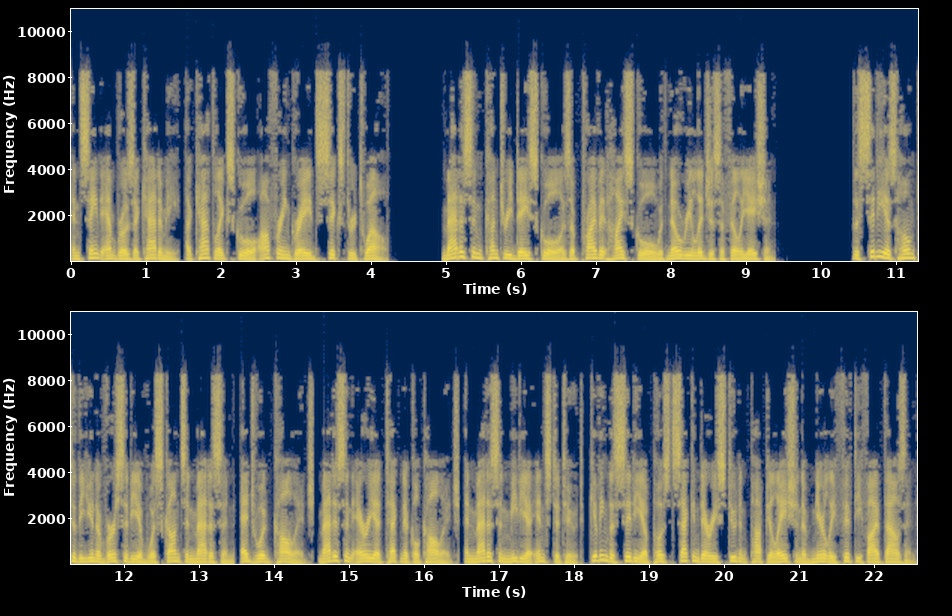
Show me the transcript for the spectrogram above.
and St. Ambrose Academy, a Catholic school offering grades 6 through 12. Madison Country Day School is a private high school with no religious affiliation. The city is home to the University of Wisconsin-Madison, Edgewood College, Madison Area Technical College, and Madison Media Institute, giving the city a post-secondary student population of nearly 55,000.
